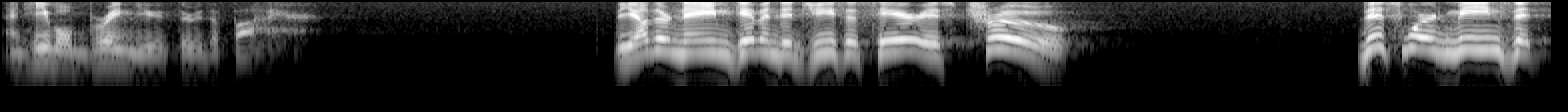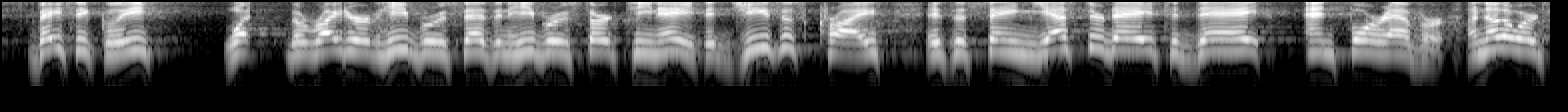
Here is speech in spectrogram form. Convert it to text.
and He will bring you through the fire. The other name given to Jesus here is true. This word means that basically what the writer of Hebrews says in Hebrews 13:8 that Jesus Christ is the same yesterday, today, and forever. In other words,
